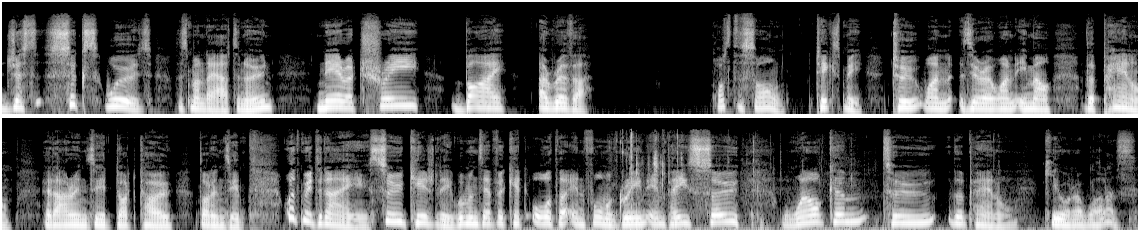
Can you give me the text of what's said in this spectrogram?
Just six words this Monday afternoon. Near a tree by a river. What's the song? Text me 2101 email the panel at rnz.co.nz. With me today, Sue Kedgley, women's advocate, author, and former Green MP. Sue, welcome to the panel. Kia ora, Wallace.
